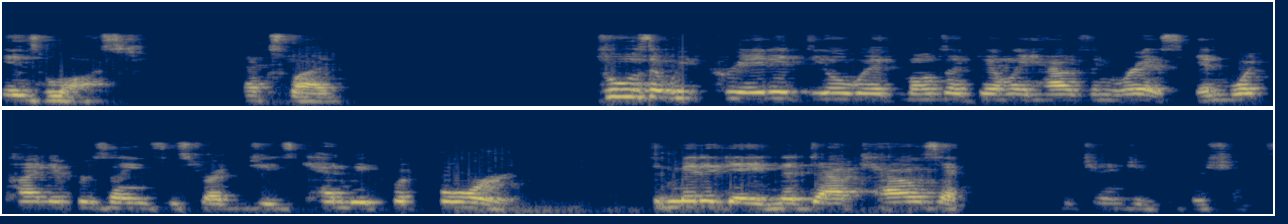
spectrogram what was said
is lost. Next slide. Tools that we've created deal with multifamily housing risk and what kind of resiliency strategies can we put forward to mitigate and adapt housing to changing conditions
